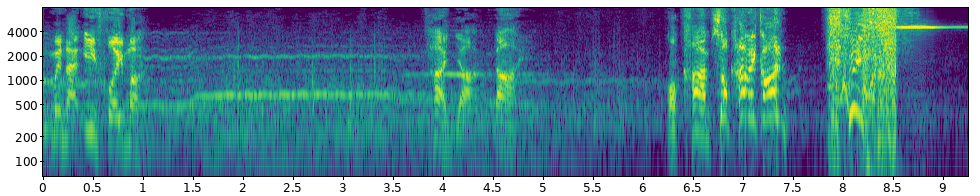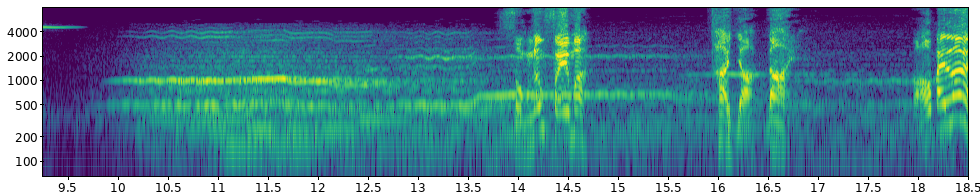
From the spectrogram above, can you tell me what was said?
่งแม่นางอี้เฟยมา ถ้าอยากได้ ก็ข้ามศพข้าไปก่อน ส่งน้องเฟยมา ถ้าอยากได้ ก็เอาไปเลย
